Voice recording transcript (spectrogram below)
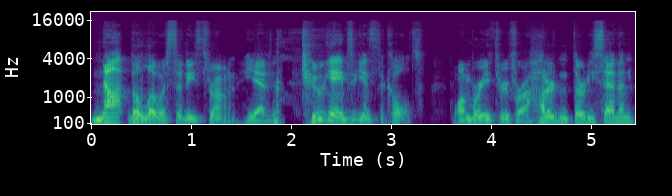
not the lowest that he's thrown. He had two games against the Colts, one where he threw for 137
